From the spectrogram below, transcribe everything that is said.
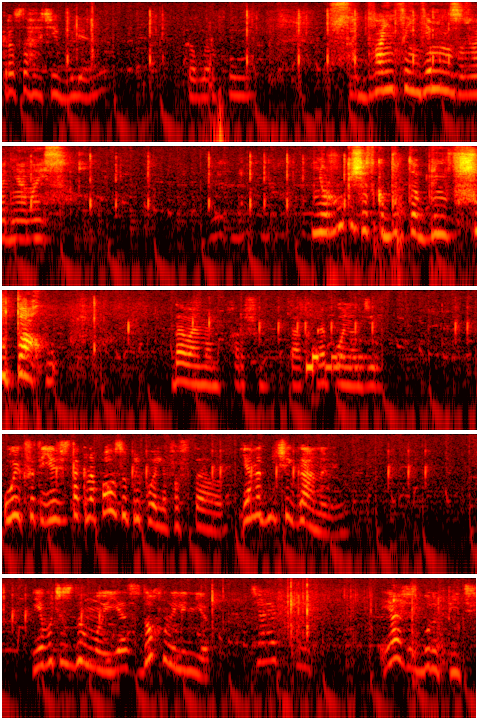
Красавчик, блин. Колорфул. Два инсейн демона за два дня, найс. У меня руки сейчас как будто, блин, в шутах. у- Давай, мам, хорошо. Так, я понял, Дил. Ой, кстати, я сейчас так на паузу прикольно поставила. Я над Мичиганами. Я вот сейчас думаю, я сдохну или нет. Я сейчас буду пить.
